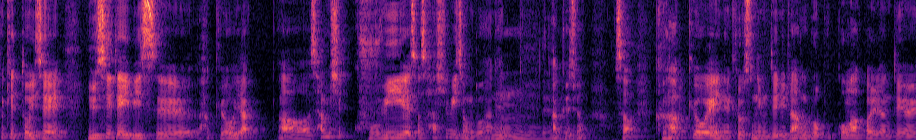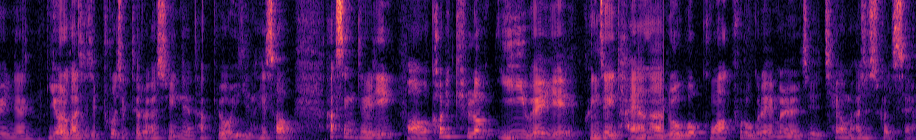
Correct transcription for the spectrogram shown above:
특히 또 이제 UC 데이비스 학교 약 어, 39위에서 40위 정도 하는 음, 네. 학교죠. 그래서 그 학교에 있는 교수님들이랑 로봇공학 관련되어 있는 여러 가지 이제 프로젝트를 할 수 있는 학교이긴 해서 학생들이 어, 커리큘럼 이외에 굉장히 다양한 로봇공학 프로그램을 이제 체험하실 수가 있어요.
